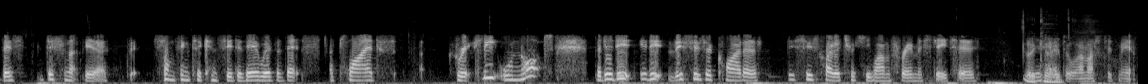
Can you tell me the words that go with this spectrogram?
there's definitely a, something to consider there, whether that's applied correctly or not. But it, it, it this is a quite a this is quite a tricky one for MSD to Okay. handle. I must admit.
